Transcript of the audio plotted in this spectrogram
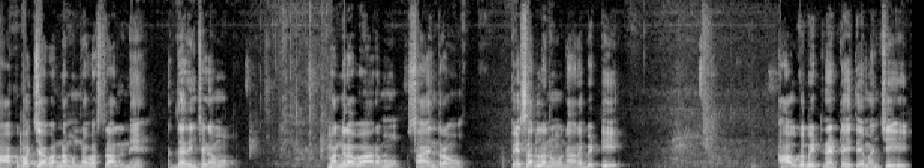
ఆకుపచ్చ వర్ణం ఉన్న వస్త్రాలని ధరించడము మంగళవారము సాయంత్రం పెసర్లను నానబెట్టి ఆవుకబెట్టినట్టయితే మంచి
